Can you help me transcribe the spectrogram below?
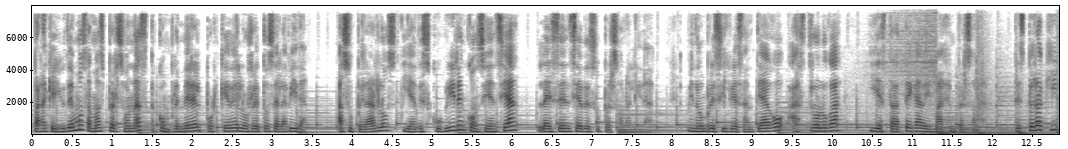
para que ayudemos a más personas a comprender el porqué de los retos de la vida, a superarlos y a descubrir en conciencia la esencia de su personalidad. Mi nombre es Silvia Santiago, astróloga y estratega de imagen personal. Te espero aquí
